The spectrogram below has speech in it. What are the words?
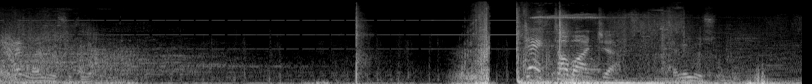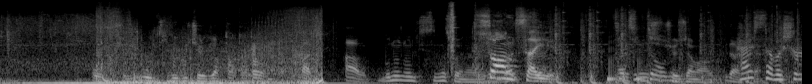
Helal lan Yusuf tabanca. Helal olsun. Of şimdi ultiyle bir çevireceğim. Tak tak tak. Bak abi bunun ultisi nasıl oynanır? Son Ben- sayı. Ben seni şimdi çözeceğim abi. Bir Her dakika. savaşın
